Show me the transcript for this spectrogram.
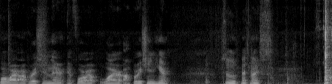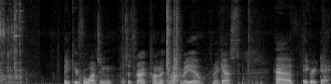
Four wire operation there and four wire operation here. So that's nice. Thank you for watching. Subscribe, comment, and like the video. And I guess have a great day.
